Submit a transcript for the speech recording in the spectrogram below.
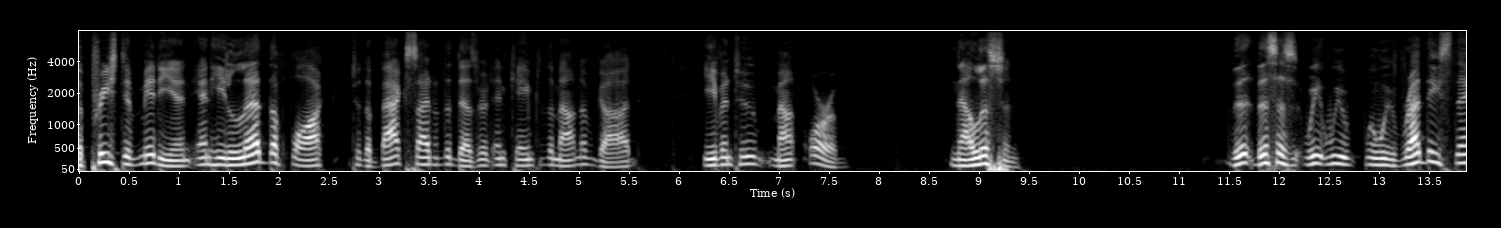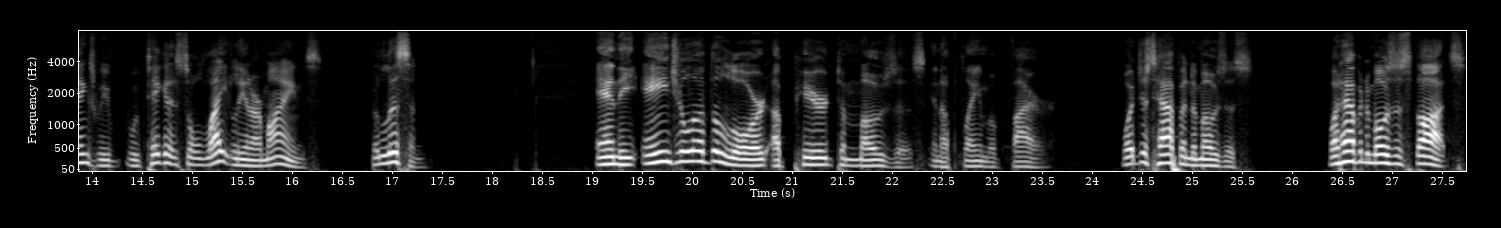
the priest of Midian, and he led the flock to the backside of the desert and came to the mountain of God, even to Mount Horeb. Now listen. This is we, we when we've read these things, we've we've taken it so lightly in our minds. But listen. And the angel of the Lord appeared to Moses in a flame of fire. What just happened to Moses? What happened to Moses' thoughts?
